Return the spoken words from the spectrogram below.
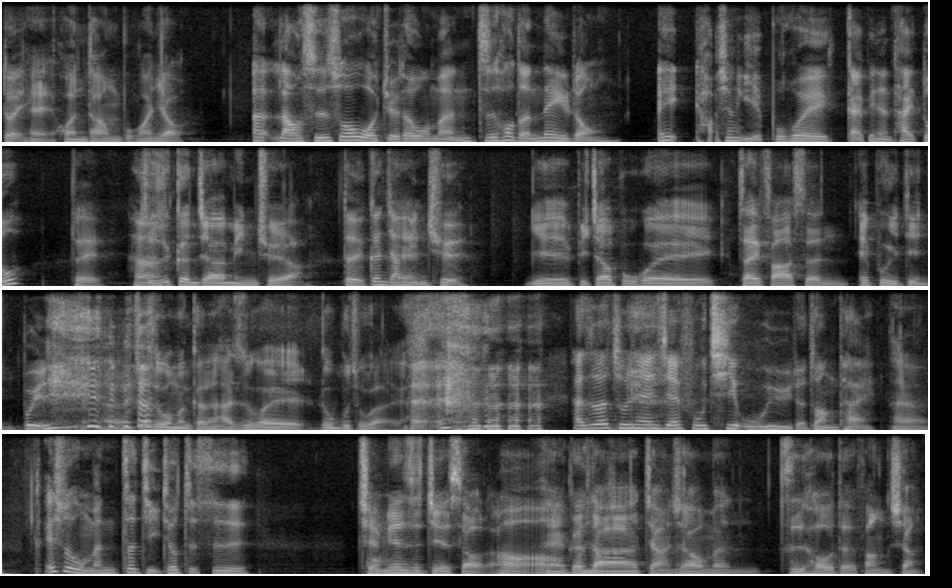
对，哎，换汤不换药。呃，老实说，我觉得我们之后的内容，哎，好像也不会改变的太多，对，嗯只是更加明确啊，对，更加哎明确，也比较不会再发生。哎，不一定，不一定，呃，就是我们可能还是会录不出来。还是会出现一些夫妻无语的状态。嗯，哎，所以我们这集就只是前面是介绍了，哦哦哎跟大家讲一下我们之后的方向，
